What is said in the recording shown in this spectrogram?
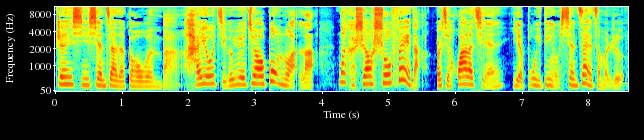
珍惜现在的高温吧还有几个月就要供暖了那可是要收费的而且花了钱也不一定有现在这么热。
